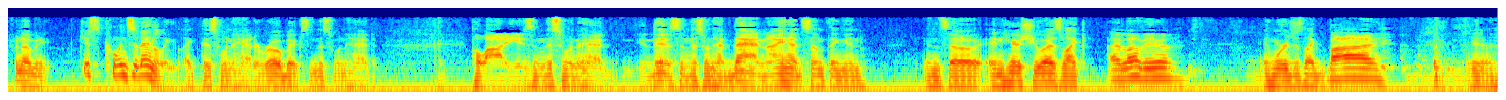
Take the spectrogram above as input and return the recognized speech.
For nobody. Just coincidentally, like this one had aerobics and this one had Pilates and this one had this and this one had that and I had something and and so and here she was like, I love you. And we're just like, bye. Yeah.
